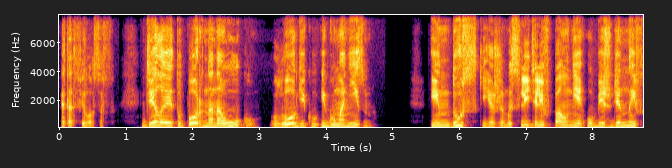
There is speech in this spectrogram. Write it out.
этот философ, делает упор на науку, логику и гуманизм. Индусские же мыслители вполне убеждены в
